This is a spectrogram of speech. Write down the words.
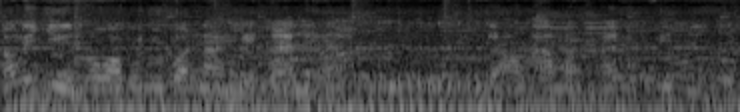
ต้องได้ยืนเพราะว่าผมมีคนนั่งเด็กห้างหนึ่งนะเดี๋ยวเอาพามาห้างลูกซิ่งยืนกิน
